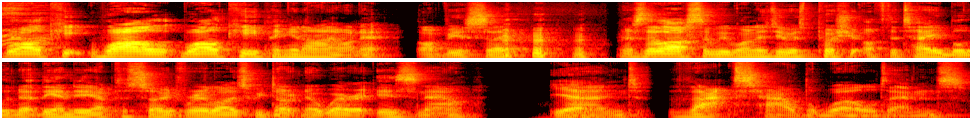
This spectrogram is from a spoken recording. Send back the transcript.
while keep while while keeping an eye on it, obviously, because the last thing we want to do is push it off the table, then at the end of the episode realize we don't know where it is now, Yeah, and that's how the world ends.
